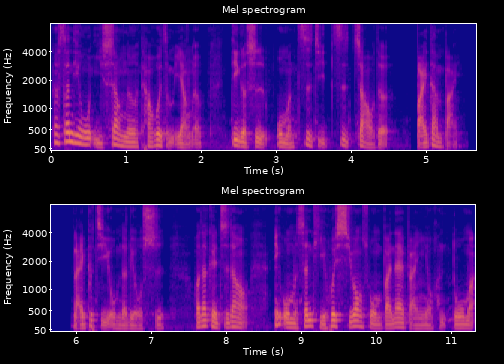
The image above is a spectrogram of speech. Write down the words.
那三点五以上呢，它会怎么样呢？第一个是我们自己制造的白蛋白来不及我们的流失。好，大家可以知道，诶，我们身体会希望说我们白蛋白有很多嘛。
